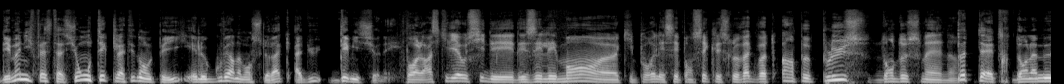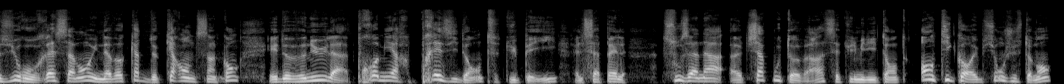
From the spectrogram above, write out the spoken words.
des manifestations ont éclaté dans le pays et le gouvernement slovaque a dû démissionner. Bon, alors est-ce qu'il y a aussi des, des éléments euh, qui pourraient laisser penser que les Slovaques votent un peu plus dans deux semaines? Peut-être, dans la mesure où récemment une avocate de 45 ans est devenue la première présidente du pays. Elle s'appelle Susanna Chaputova, c'est une militante anticorruption justement,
